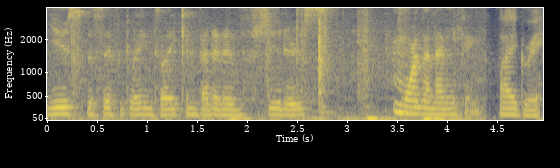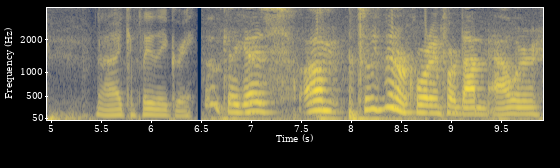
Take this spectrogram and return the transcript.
you specifically into like competitive shooters more than anything. I agree. I completely agree. Okay, guys. Um, so we've been recording for about an hour.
